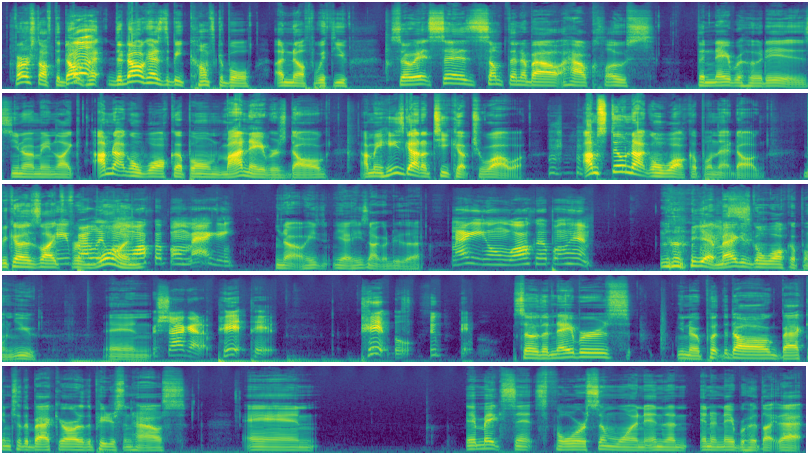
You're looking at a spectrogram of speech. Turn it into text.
First off, the dog ha- the dog has to be comfortable enough with you. So it says something about how close the neighborhood is. You know what I mean? Like I'm not gonna walk up on my neighbor's dog. I mean, he's got a teacup chihuahua. I'm still not gonna walk up on that dog because, like, he for probably one, won't walk up on Maggie. no, he's yeah, he's not gonna do that. Maggie gonna walk up on him. yeah, Maggie's gonna walk up on you, and Rashad got a pit pit. Pit bull. Pit bull. so the neighbors, you know, put the dog back into the backyard of the Peterson house, and it makes sense for someone in a in a neighborhood like that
